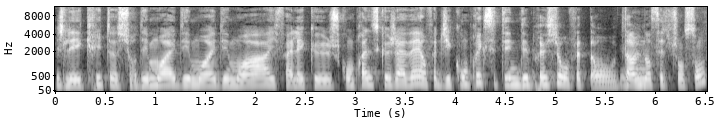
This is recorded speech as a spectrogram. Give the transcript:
Je l'ai écrite sur des mois et des mois et des mois. Il fallait que je comprenne ce que j'avais. En fait, j'ai compris que c'était une dépression en fait en terminant cette chanson.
